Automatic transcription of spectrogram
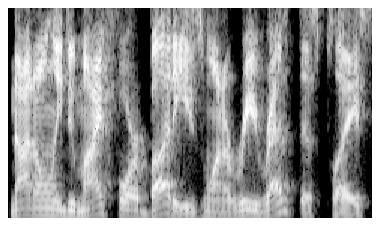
not only do my four buddies want to re rent this place,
